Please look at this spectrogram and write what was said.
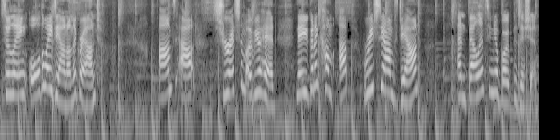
So laying all the way down on the ground, arms out, stretch them over your head. Now you're gonna come up, reach the arms down, and balance in your boat position.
